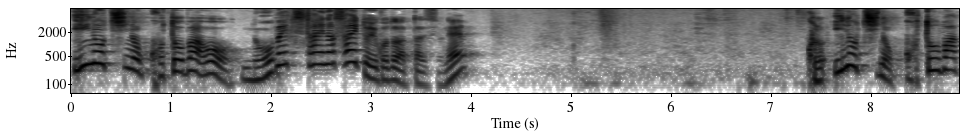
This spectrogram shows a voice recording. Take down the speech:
命の言葉を述べ伝えなさいということだったんですよね。この命の言葉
